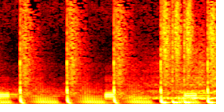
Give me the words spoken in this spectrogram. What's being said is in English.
off off off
